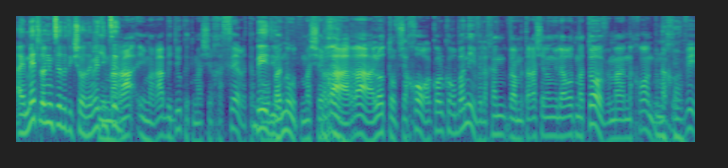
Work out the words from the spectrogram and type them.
האמת לא נמצאת בתקשורת, האמת כי נמצאת... מראה- היא מראה בדיוק את מה שחסר, את. הקורבנות, מה נכון. שרע, רע, לא טוב, שחור, הכל קורבני, ולכן, והמטרה שלנו היא להראות מה טוב, ומה נכון, ומה נכון. חיובי,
